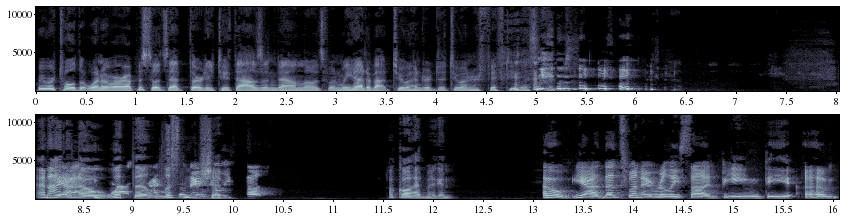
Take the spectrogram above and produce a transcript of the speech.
we were told that one of our episodes had thirty two thousand downloads when we had about two hundred to two hundred fifty listeners. And I Yeah, don't know what yeah, the that's when I listenership. really saw- Oh, go ahead, Megan. Oh yeah, that's when I really saw it being the um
